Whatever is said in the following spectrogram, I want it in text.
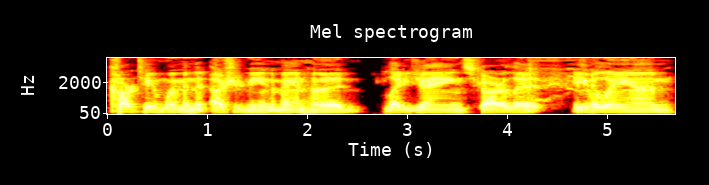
cartoon women that ushered me into manhood. Lady Jane, Scarlet, Evelyn,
